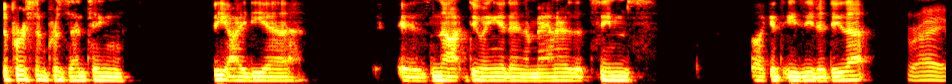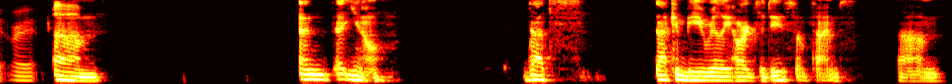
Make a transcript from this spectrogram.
the person presenting the idea is not doing it in a manner that seems like it's easy to do that. Right, right. um and uh, you know that's that can be really hard to do sometimes. Um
